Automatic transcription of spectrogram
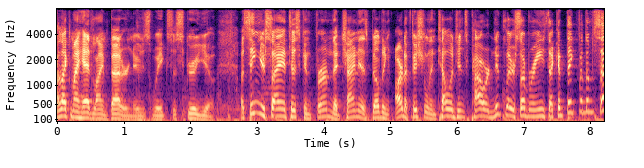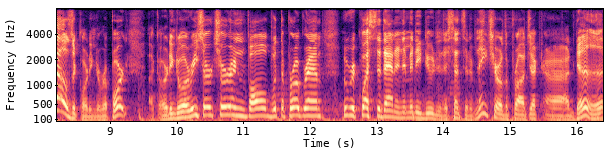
I like my headline better, Newsweek, so screw you. A senior scientist confirmed that China is building artificial intelligence powered nuclear submarines that can think for themselves, according to a report. According to a researcher involved with the program who requested anonymity due to the sensitive nature of the project, uh, duh,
